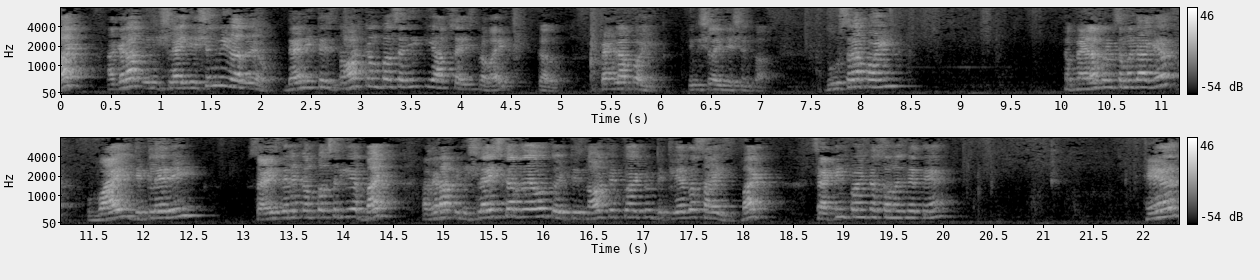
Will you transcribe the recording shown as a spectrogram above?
बट अगर आप इनिशियलाइजेशन भी कर रहे हो then it is not compulsory कि आप साइज प्रोवाइड करो पहला पॉइंट इनिशियलाइजेशन का दूसरा पॉइंट तो पहला पॉइंट समझ आ गया वाइल डिक्लेयरिंग साइज देना कंपलसरी है बट अगर आप इनिशियलाइज कर रहे हो तो it is not required to declare the size but second point आप समझ लेते हैं here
